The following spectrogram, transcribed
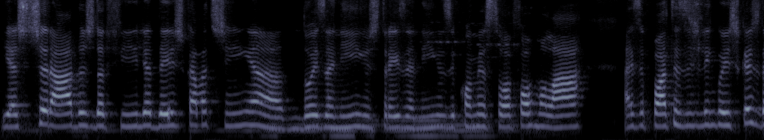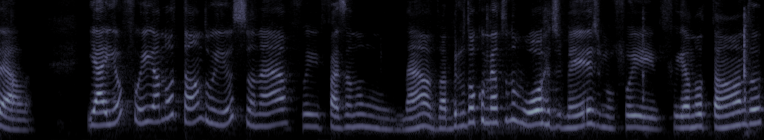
e as tiradas da filha desde que ela tinha dois aninhos, três aninhos, e começou a formular as hipóteses linguísticas dela. E aí eu fui anotando isso, né? Fui fazendo um, né? Abri um documento no Word mesmo, fui, fui anotando.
